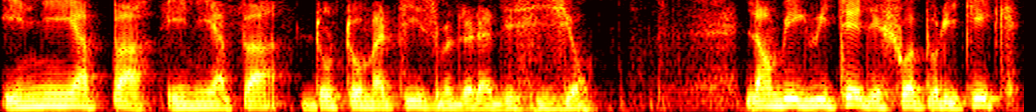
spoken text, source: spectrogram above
Il n'y a pas, il n'y a pas d'automatisme de la décision. L'ambiguïté des choix politiques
